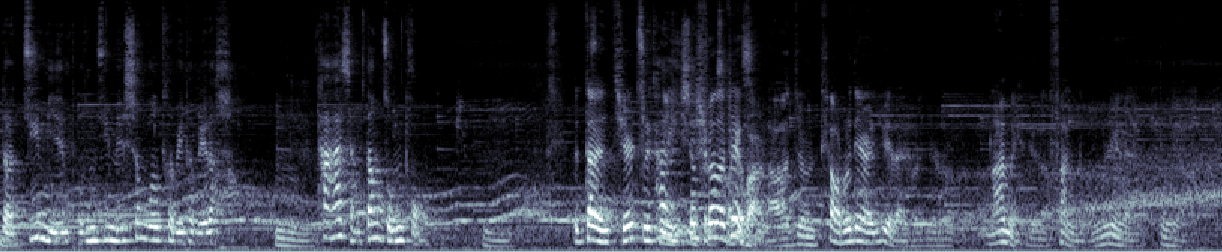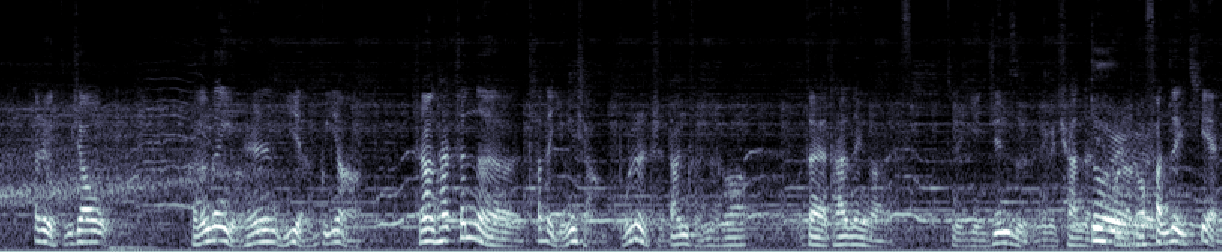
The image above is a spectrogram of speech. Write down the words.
的居民，普通居民生活的特别特别的好。嗯。他还想当总统。嗯。但其实你说到这块儿了啊，就是跳出电视剧来说，就是说拉美这个贩毒这个东西啊，它这个毒枭可能跟有些人理解的不一样啊。实际上，它真的它的影响不是只单纯的说，在他那个就瘾君子的这个圈子里，或者说犯罪界里，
